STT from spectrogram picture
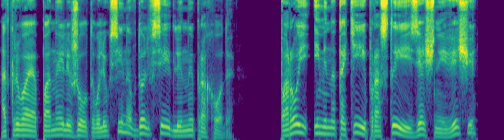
открывая панели желтого люксина вдоль всей длины прохода. Порой именно такие простые и изящные вещи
